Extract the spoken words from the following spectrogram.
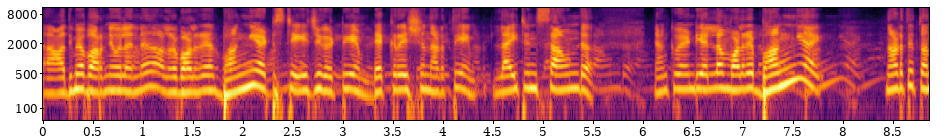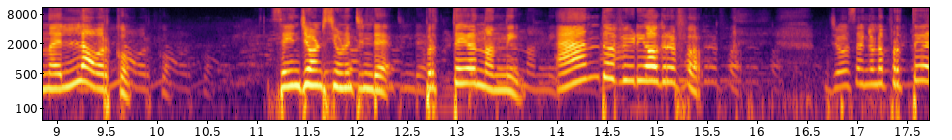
ആ, ആദ്യമേ പറഞ്ഞ പോലെ തന്നെ വളരെ വളരെ ഭംഗിയായിട്ട് സ്റ്റേജ് കെട്ടുകയും ഡെക്കറേഷൻ നടത്തുകയും ലൈറ്റ് ആൻഡ് സൗണ്ട് ഞങ്ങൾക്ക് വേണ്ടി എല്ലാം വളരെ ഭംഗിയായി നടത്തി തന്ന എല്ലാവർക്കും സെയിന്റ് ജോൺസ് യൂണിറ്റിന്റെ പ്രത്യേക നന്ദി. ആൻഡ് ദ വീഡിയോഗ്രാഫർ ജോസങ്ങളുടെ പ്രത്യേക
